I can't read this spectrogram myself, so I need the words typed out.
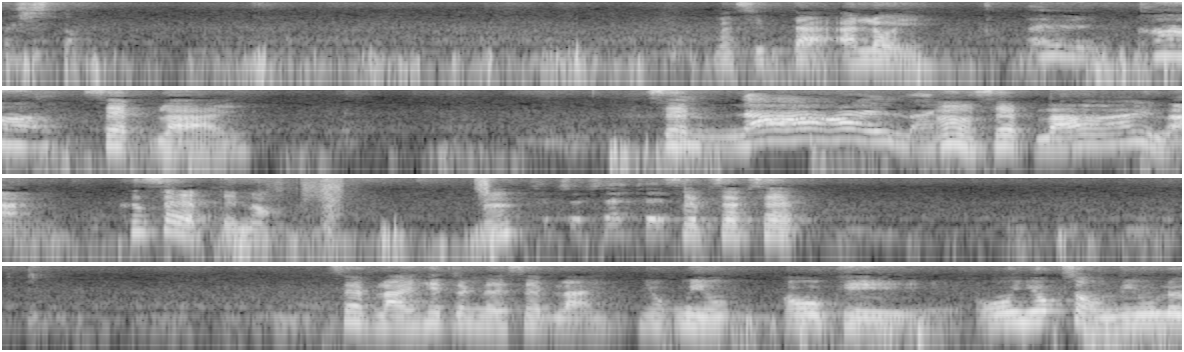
มาสต๊อกมาซิตะอร่อยเออค่ะแซ่บหลายแซ่บลายลายเออแซ่บหลายหลายคือแซ่บแต่เนาะฮะแซ่บแซ่บแซ่บแซ่บแซ่บแซ่บแซ่บหลายเฮ็ดจังไดแซ่บหลาย ยกนิ้ว โอเค โอ้ยกสองนิ้วเล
